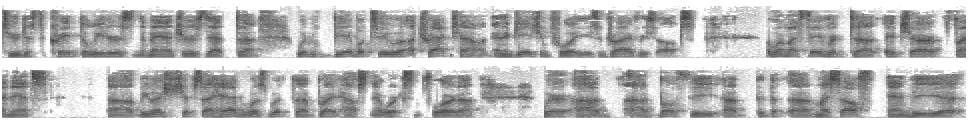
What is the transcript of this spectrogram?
to just create the leaders and the managers that uh, would be able to attract talent and engage employees and drive results. One of my favorite HR uh, finance uh, relationships I had was with uh, Bright House Networks in Florida, where uh, uh both the, the myself and the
